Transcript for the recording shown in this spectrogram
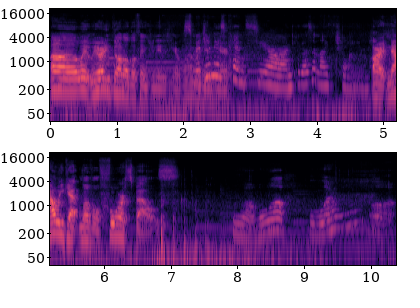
Uh, wait. We already got all the things we needed here. What am I Smidgen is here? concerned. He doesn't like change. All right. Now we get level four spells. Level up. Level up.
